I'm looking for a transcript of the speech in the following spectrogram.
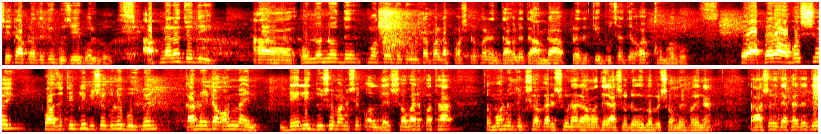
সেটা আপনাদেরকে বুঝিয়ে বলব। আপনারা যদি অন্যান্যদের মতো যদি উল্টাপাল্টা প্রশ্ন করেন, তাহলে তো আমরা আপনাদেরকে বোঝাতে অক্ষম হব। তো আপনারা অবশ্যই পজিটিভলি বিষয়গুলো বুঝবেন, কারণ এটা অনলাইন ডেলি দুশো মানুষের কল দেয়, সবার কথা তো মনোযোগ সহকারে শোনার আমাদের আসলে ওইভাবে সময় হয় না। তা আসলে দেখা যায় যে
